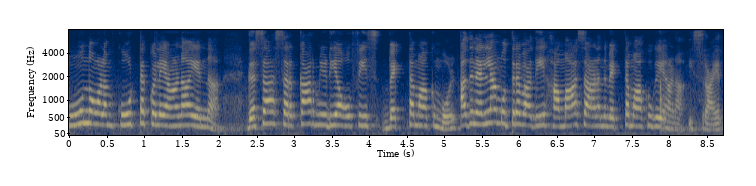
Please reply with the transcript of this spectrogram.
മൂന്നോളം കൂട്ടക്കൊലയാണ് എന്ന് ഗസ സർക്കാർ മീഡിയ ഓഫീസ് വ്യക്തമാക്കുമ്പോൾ അതിനെല്ലാം ഉത്തരവാദി ഹമാസ് ആണെന്ന് വ്യക്തമാക്കുകയാണ് ഇസ്രായേൽ.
